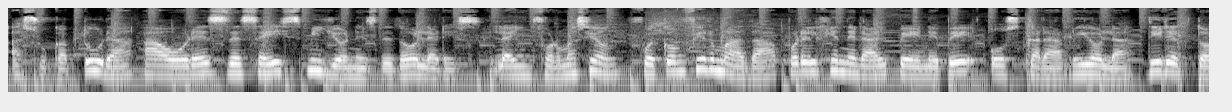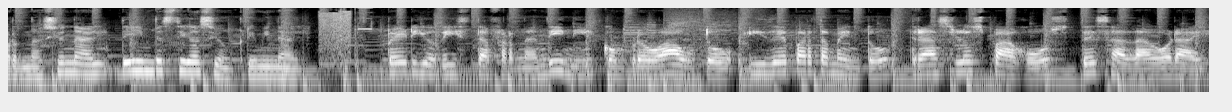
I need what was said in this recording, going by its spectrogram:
a su captura ahora es de 6 millones de dólares. La información fue confirmada por el general PNP Oscar Arriola, director nacional de investigación investigación criminal periodista Fernandini compró auto y departamento tras los pagos de Sada Goray.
